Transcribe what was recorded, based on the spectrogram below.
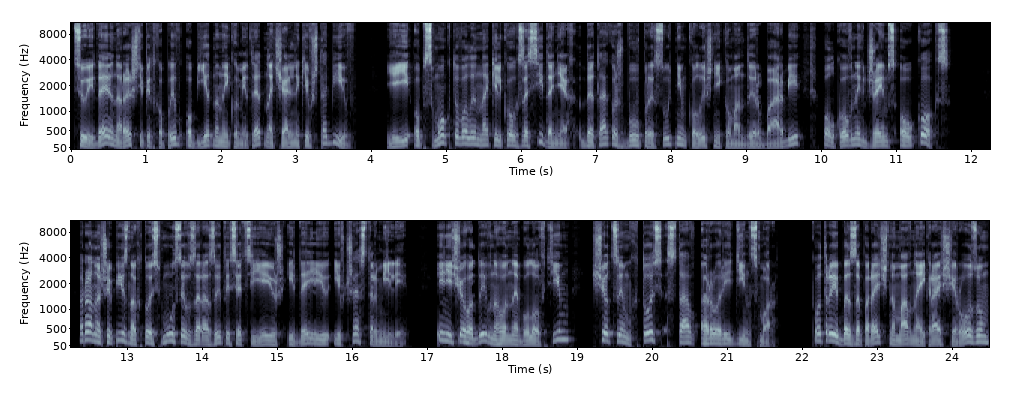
Цю ідею нарешті підхопив об'єднаний комітет начальників штабів. Її обсмоктували на кількох засіданнях, де також був присутнім колишній командир Барбі, полковник Джеймс О'Кокс. Рано чи пізно хтось мусив заразитися цією ж ідеєю і в Честермілі, і нічого дивного не було в тім, що цим хтось став Рорі Дінсмор, котрий беззаперечно мав найкращий розум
